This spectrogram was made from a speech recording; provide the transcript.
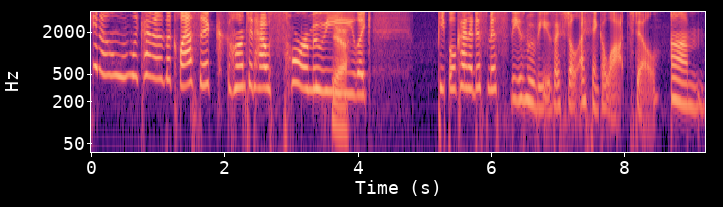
you know, like kind of the classic haunted house horror movie Yeah. like people kind of dismiss these movies. I still I think a lot still. Um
